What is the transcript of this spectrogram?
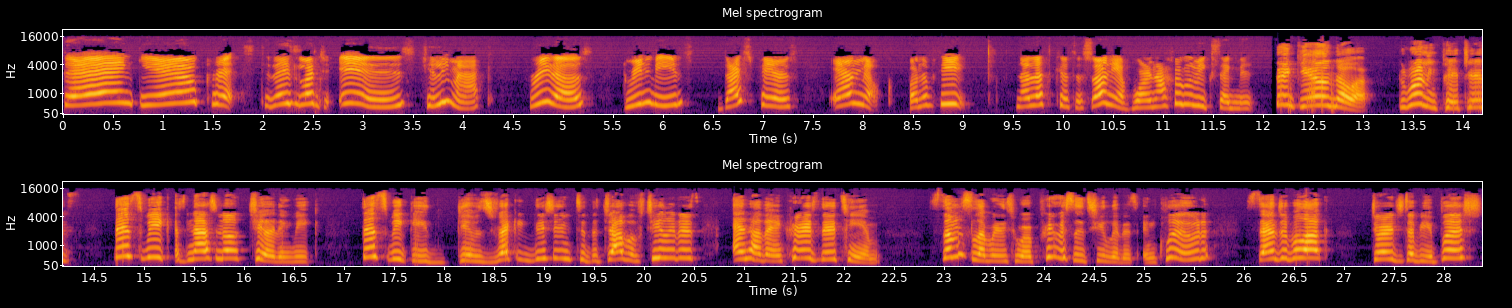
Thank you, Chris. Today's lunch is chili mac, Fritos, green beans, diced pears, and milk. Bon appetit! Now let's kiss to Sonia for our National Week segment. Thank you, Noah. Good morning, Patriots. This week is National Cheerleading Week. This week gives recognition to the job of cheerleaders and how they encourage their team. Some celebrities who were previously cheerleaders include Sandra Bullock, George W. Bush,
